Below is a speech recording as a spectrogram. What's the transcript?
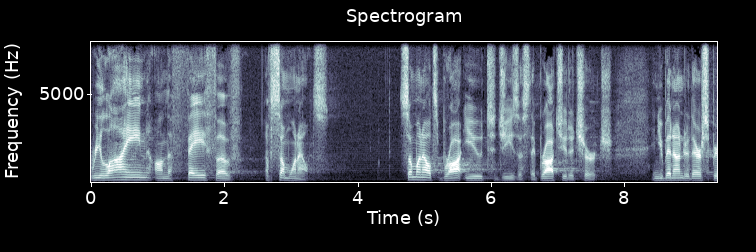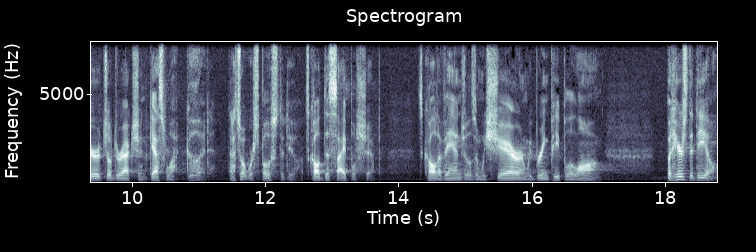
relying on the faith of, of someone else. Someone else brought you to Jesus, they brought you to church, and you've been under their spiritual direction. Guess what? Good. That's what we're supposed to do. It's called discipleship. It's called evangelism. We share and we bring people along. But here's the deal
